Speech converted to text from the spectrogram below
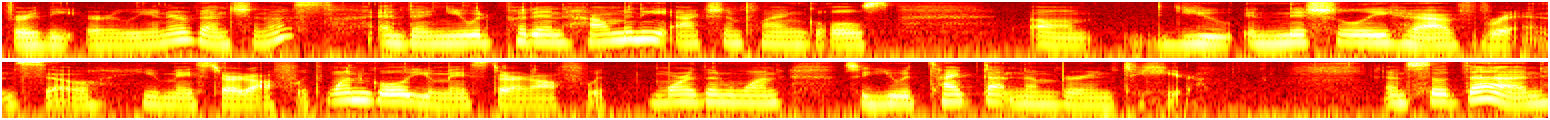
for the early interventionist, and then you would put in how many action plan goals um, you initially have written. So you may start off with one goal, you may start off with more than one, so you would type that number into here. And so then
